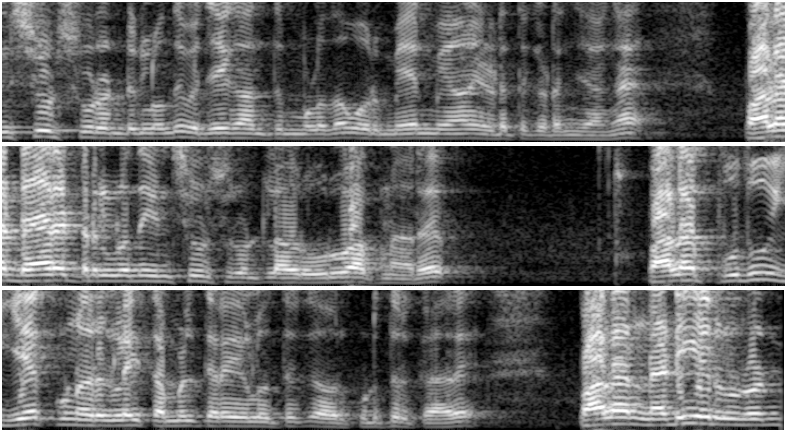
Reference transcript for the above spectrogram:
இன்ஸ்டியூட் ஸ்டூடெண்ட்டுகள் வந்து விஜயகாந்த் மூலம் தான் ஒரு மேன்மையான இடத்துக்கு அடைஞ்சாங்க பல டைரக்டர்கள் வந்து இன்ஸ்டியூட் ஸ்டூடெண்ட்டில் அவர் உருவாக்குனாரு. பல புது இயக்குனர்களை தமிழ் திரையுலகத்துக்கு அவர் கொடுத்துருக்காரு. பல நடிகர்களுடன்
